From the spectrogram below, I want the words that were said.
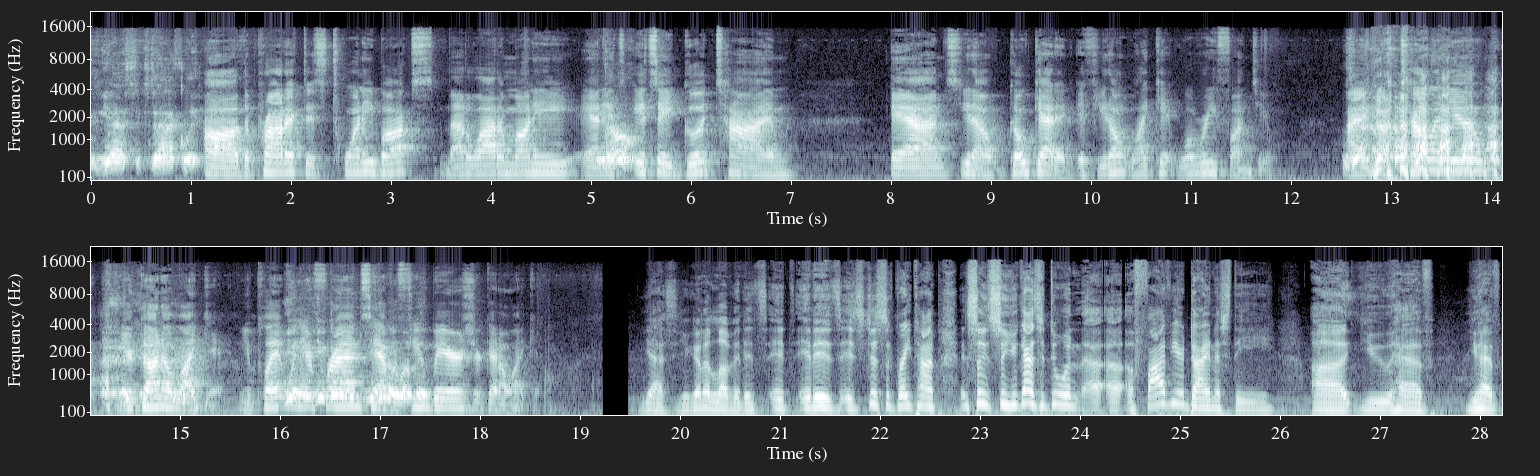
Yes, exactly. Uh, the product is 20 bucks, not a lot of money, and No. it's, it's a good time. And, you know, go get it. If you don't like it, we'll refund you. I'm telling you, you're going to like it. You play it with Yeah, your you're gonna- friends, you're have a few it. beers, you're going to like it. Yes, you're gonna love it. It's it it is it's just a great time. And so so you guys are doing a, a, five year dynasty. Uh, you have you have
